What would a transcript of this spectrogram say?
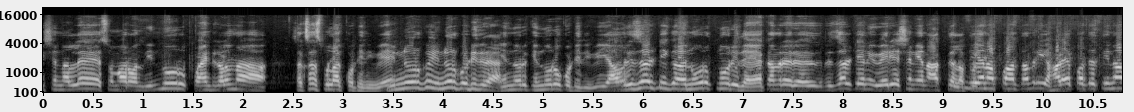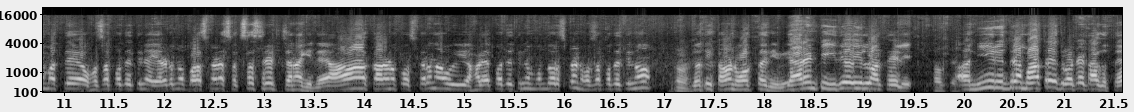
ಮಿಷನ್ ಅಲ್ಲೇ ಸುಮಾರು ಒಂದು ಇನ್ನೂರು ಪಾಯಿಂಟ್ ಗಳನ್ನ ಸಕ್ಸಸ್ಫುಲ್ ಆಗಿ ಕೊಟ್ಟಿದೀವಿ. ಇನ್ನೂರ್ಗೂ ಇನ್ನೂರು ಕೊಟ್ಟಿದ್ರೆ ಇನ್ನೂರಕ್ಕೆ ಇನ್ನೂರು ಕೊಟ್ಟಿದೀವಿ. ಯಾವ ರಿಸಲ್ಟ್ ಈಗ ನೂರಕ್ಕೆ ನೂರ್ ಇದೆ. ಯಾಕಂದ್ರೆ ರಿಸಲ್ಟ್ ಏನು ವೇರಿಯೇಷನ್ ಏನು ಆಗ್ತಿಲ್ಲ ಏನಪ್ಪಾ ಅಂತಂದ್ರೆ ಈ ಹಳೆ ಪದ್ಧತಿನ ಮತ್ತೆ ಹೊಸ ಪದ್ಧತಿನ ಎರಡನ್ನೂ ಬಳಸ್ಕೊಂಡ್ರೆ ಸಕ್ಸಸ್ ರೇಟ್ ಚೆನ್ನಾಗಿದೆ. ಆ ಕಾರಣಕ್ಕೋಸ್ಕರ ನಾವು ಈ ಹಳೆ ಪದ್ಧತಿನ ಮುಂದುವರ್ಸ್ಕೊಂಡು ಹೊಸ ಪದ್ಧತಿನೂ ಜೊತೆಗೆ ತಗೊಂಡು ಹೋಗ್ತಾ ಇದೀವಿ. ಗ್ಯಾರಂಟಿ ಇದೆ ಇಲ್ಲ ಅಂತ ಹೇಳಿ. ನೀರಿದ್ರೆ ಮಾತ್ರ ಇದು ರೊಟೇಟ್ ಆಗುತ್ತೆ.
